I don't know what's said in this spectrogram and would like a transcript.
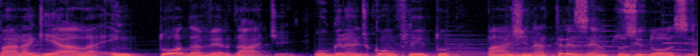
para guiá-la em toda a verdade. O Grande Conflito, página 312.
